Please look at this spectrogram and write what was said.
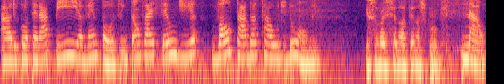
a auriculoterapia, ventosa. Então, vai ser um dia voltado à saúde do homem. Isso vai ser no Atenas Clube? Não.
